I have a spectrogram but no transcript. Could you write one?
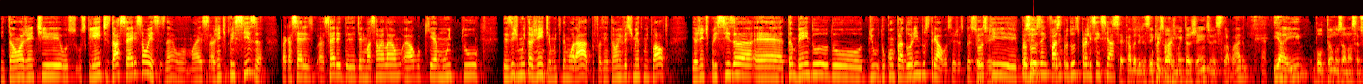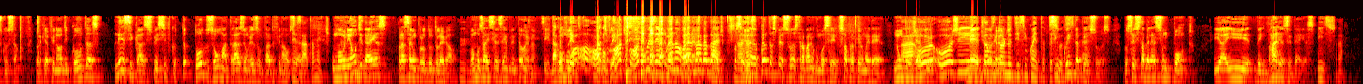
Então a gente, os, os clientes da série são esses, né? O- mas a gente precisa para que a série, a série de, de animação ela é, um- é algo que é muito exige muita gente, é muito demorado para fazer, então é um investimento muito alto. E a gente precisa é, também do, do, de- do comprador industrial, ou seja, as pessoas Entendi. que Você- produzem, fazem você- produtos para licenciar. Você acaba de dizer que envolve personagem. muita gente nesse trabalho. É. E aí voltamos à nossa discussão. Porque, afinal de contas, nesse caso específico, todos vão atrás de um resultado final, certo? Exatamente. Uma união de ideias para sair um produto legal. Vamos usar esse exemplo então, Renan? Sim, dá Como- conflito. Ó, ó, Dá ótimo, conflito? ótimo, ótimo exemplo. Não, não, é, não é verdade. É. Você, eh, quantas pessoas trabalham com você? Só para ter uma ideia. Num Ah, projeto ho- hoje médio estamos em torno de 50 pessoas. 50 É, pessoas. Você estabelece um ponto. E aí vem várias ideias. isso. é.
